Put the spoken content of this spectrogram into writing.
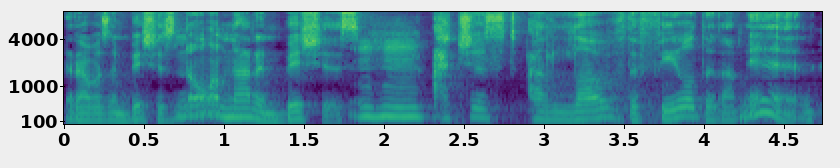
that I was ambitious. No, I'm not ambitious. Mm-hmm. I just, I love the field that I'm in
